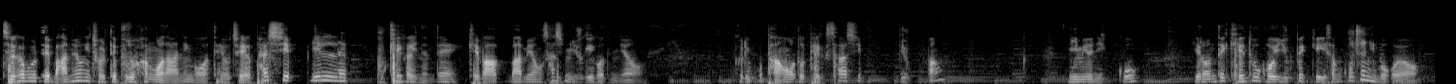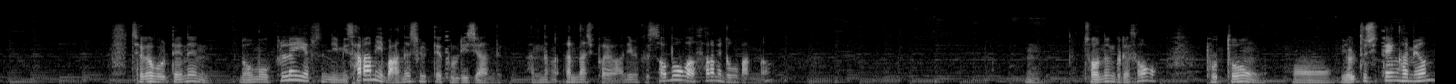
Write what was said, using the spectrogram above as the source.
제가 볼 때 마명이 절대 부족한 건 아닌 것 같아요. 제가 81렙 부캐가 있는데 걔 마, 마명 46이거든요. 그리고 방어도 146방? 이면 있고 이런데 걔도 거의 600개 이상 꾸준히 먹어요. 제가 볼 때는 너무 클레이 앱스님이 사람이 많으실 때 돌리지 않, 않나, 않나 싶어요. 아니면 그 서버가 사람이 너무 많나? 음, 저는 그래서 보통 어, 12시 땡 하면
